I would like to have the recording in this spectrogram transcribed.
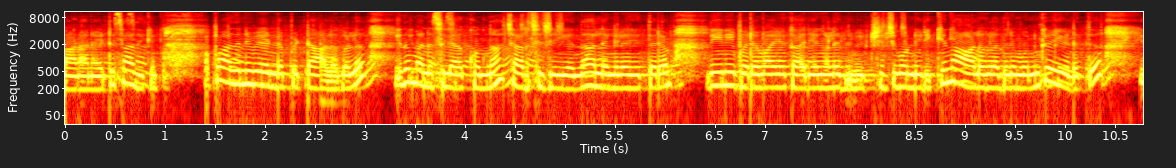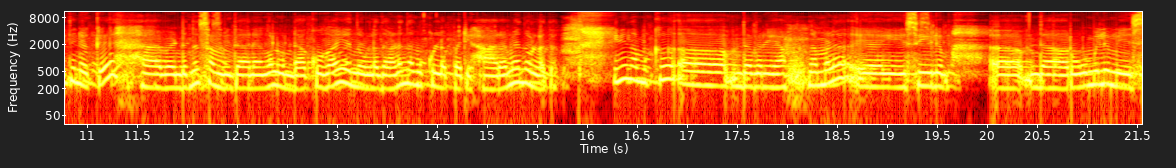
കാണാനായിട്ട് സാധിക്കും. അപ്പോൾ അതിന് വേണ്ടപ്പെട്ട ആളുകൾ ഇത് മനസ്സിലാക്കുന്ന ചർച്ച ചെയ്യുന്ന അല്ലെങ്കിൽ ഇത്തരം ദീനീപരമായ കാര്യങ്ങളെ വീക്ഷിച്ചു കൊണ്ടിരിക്കുന്ന ആളുകൾ അതിന് മുൻകൈയെടുത്ത് ഇതിനൊക്കെ വേണ്ടുന്ന സംവിധാനങ്ങൾ ഉണ്ടാക്കുക എന്നുള്ളതാണ് നമുക്കുള്ള പരിഹാരം എന്നുള്ളത്. ഇനി നമുക്ക് എന്താ പറയുക നമ്മൾ എ സിയിലും എന്താ റൂമിലും എ സി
